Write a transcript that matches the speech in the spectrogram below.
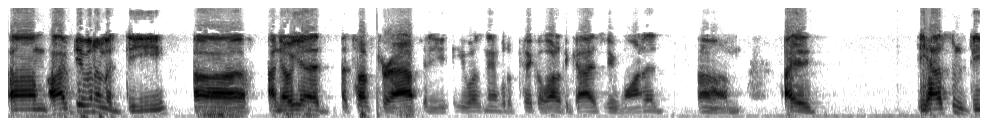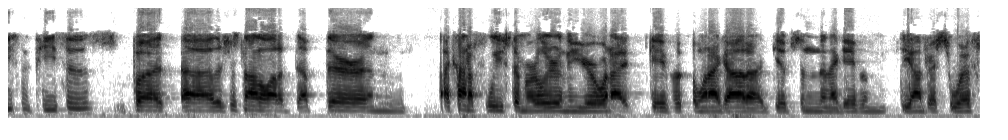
um, I've given him a D. Uh, I know he had a tough draft and he, he wasn't able to pick a lot of the guys that he wanted. Um, I he has some decent pieces, but uh, there's just not a lot of depth there, and I kind of fleeced him earlier in the year when I gave when I got uh, Gibson and I gave him D'Andre Swift.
